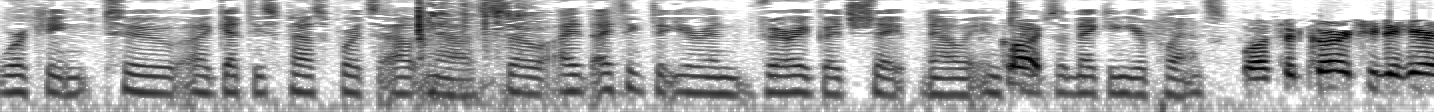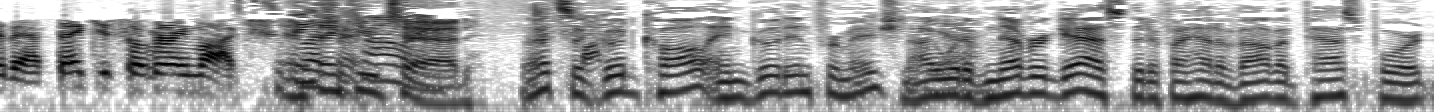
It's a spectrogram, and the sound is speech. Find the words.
working to uh, get these passports out now. So I, I think that you're in very good shape now in Good. terms of making your plans. Well, it's encouraging to hear that. Thank you so very much. And thank you, Calling. Ted. That's a good call and good information. I Yeah. would have never guessed that if I had a valid passport,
